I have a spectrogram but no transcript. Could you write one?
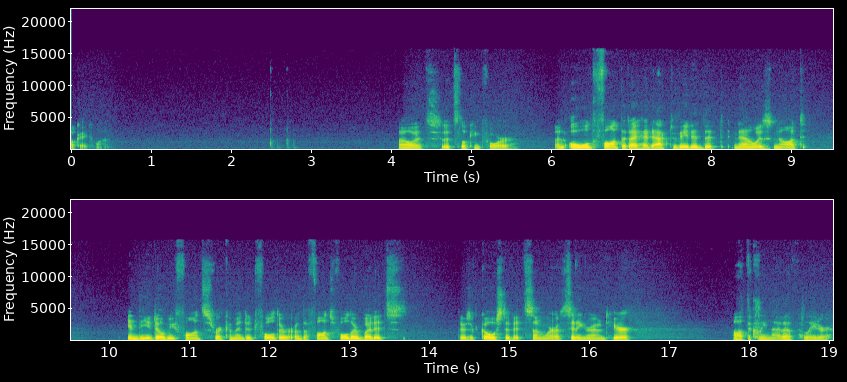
Okay, come on. Oh, it's it's looking for an old font that I had activated that now is not in the Adobe Fonts recommended folder or the fonts folder, but it's there's a ghost of it somewhere sitting around here. I'll have to clean that up later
